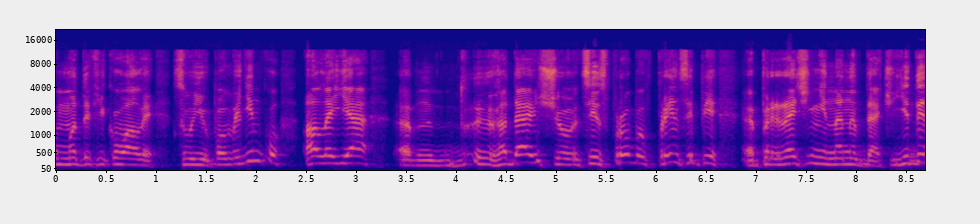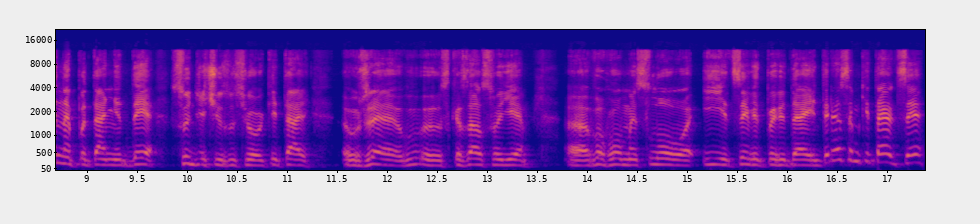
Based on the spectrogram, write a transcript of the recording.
модифікували свою поведінку. Але я гадаю, що ці спроби в принципі е, приречені на невдачу. Єдине питання, де, судячи з усього, Китай вже е, сказав своє е, вагоме слово, і це відповідає інтересам Китаю. Це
